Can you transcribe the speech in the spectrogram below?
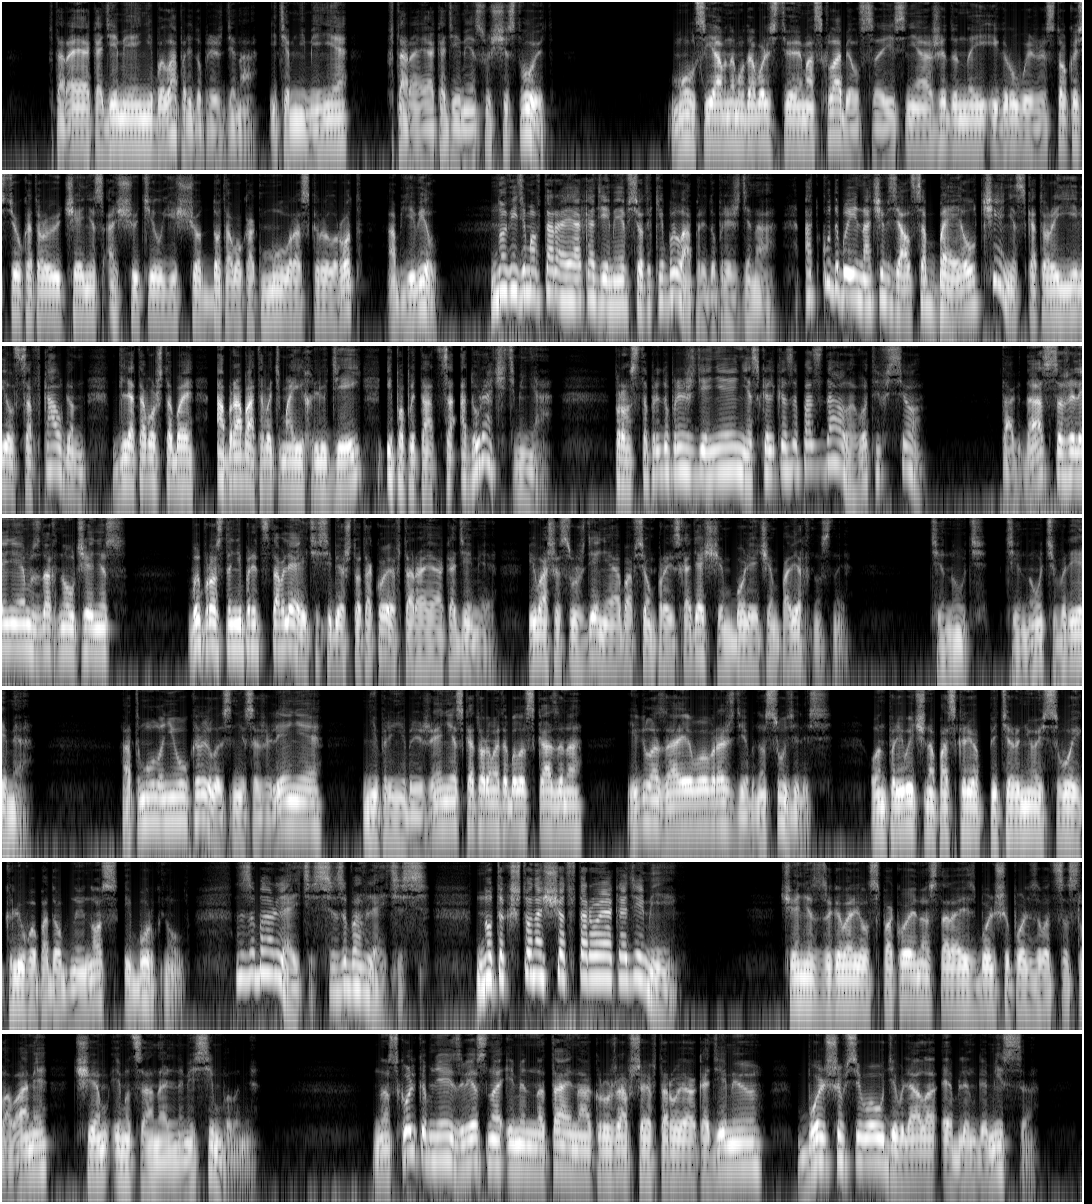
Вторая академия не была предупреждена, и тем не менее вторая академия существует. Мул с явным удовольствием осклабился и с неожиданной и грубой жестокостью, которую Ченнис ощутил еще до того, как Мул раскрыл рот, объявил. «Но, видимо, вторая академия все-таки была предупреждена. Откуда бы иначе взялся Бейл Ченнис, который явился в Калган для того, чтобы обрабатывать моих людей и попытаться одурачить меня?» Просто предупреждение несколько запоздало, вот и все. Тогда, с сожалением, вздохнул Ченнис, вы просто не представляете себе, что такое Вторая Академия, и ваши суждения обо всем происходящем более чем поверхностные. Тянуть, тянуть время. От Мула не укрылось ни сожаления, ни пренебрежения, с которым это было сказано, и глаза его враждебно сузились. Он привычно поскреб пятерней свой клювоподобный нос и буркнул. «Забавляйтесь, забавляйтесь. Ну так что насчет второй академии?» Ченнис заговорил спокойно, стараясь больше пользоваться словами, чем эмоциональными символами. Насколько мне известно, именно тайна, окружавшая Вторую Академию, больше всего удивляла Эблинга Мисса.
